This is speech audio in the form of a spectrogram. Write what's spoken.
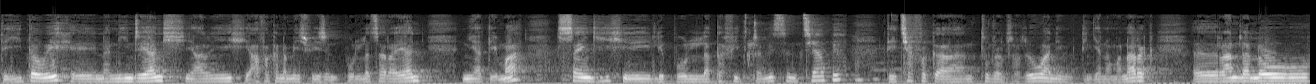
dia hita hoe nanindry ihany ary afaka namezivezy ny baolina tsara ihany ny Adema saingy ilay baolina tafiditra mihitsy ny tsy ampy dia tsy afaka nitondra an-dry zareo any amin'ny dingana manaraka. Raha ny lalao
